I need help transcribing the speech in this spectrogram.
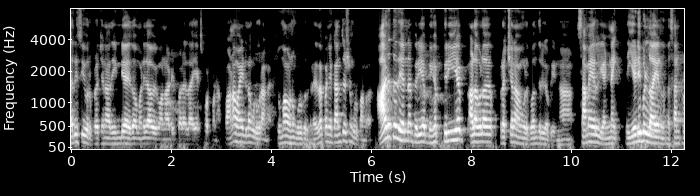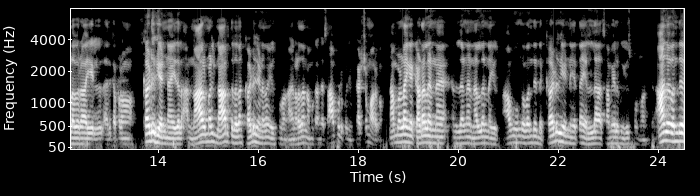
அரிசி ஒரு பிரச்சனை. அது இந்தியா ஏதோ மனிதாபிமான அடிப்படையில் எக்ஸ்போர்ட் பண்ண பணம் வாங்கிட்டு தான் கொடுக்குறாங்க. சும்மா ஒன்றும் கொடுக்குறது ஏதோ கொஞ்சம் கன்செஷன் கொடுப்பாங்க. அடுத்தது என்ன பெரிய மிகப்பெரிய அளவில் பிரச்சனை அவங்களுக்கு வந்திருக்கு அப்படின்னா சமையல் எண்ணெய். இந்த எடிபிள் ஆயில் சன்ஃப்ளவர் ஆயில் அதுக்கப்புறம் கடுகு எண்ணெய் இதெல்லாம் நார்மல் நார்த்தில் தான் கடுகு எண்ணெய் தான் யூஸ் பண்ணுவாங்க. அதனால தான் நமக்கு அங்கே சாப்பிட கொஞ்சம் கஷ்டமாக இருக்கும். நம்மளாம் இங்கே கடல் எண்ணெய் இல்லைன்னா நல்லெண்ணெய் யூஸ் அவங்க வந்து இந்த கடுகு எண்ணெயை தான் எல்லா சமையலுக்கும் யூஸ் பண்ணுவாங்க. அது வந்து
